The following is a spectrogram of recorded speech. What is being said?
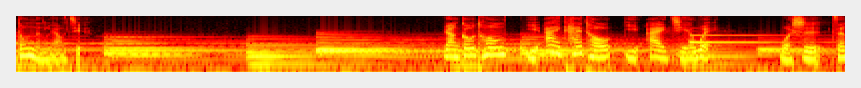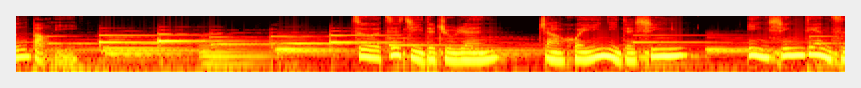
都能了解。让沟通以爱开头，以爱结尾。我是曾宝仪，做自己的主人，找回你的心。印心电子，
